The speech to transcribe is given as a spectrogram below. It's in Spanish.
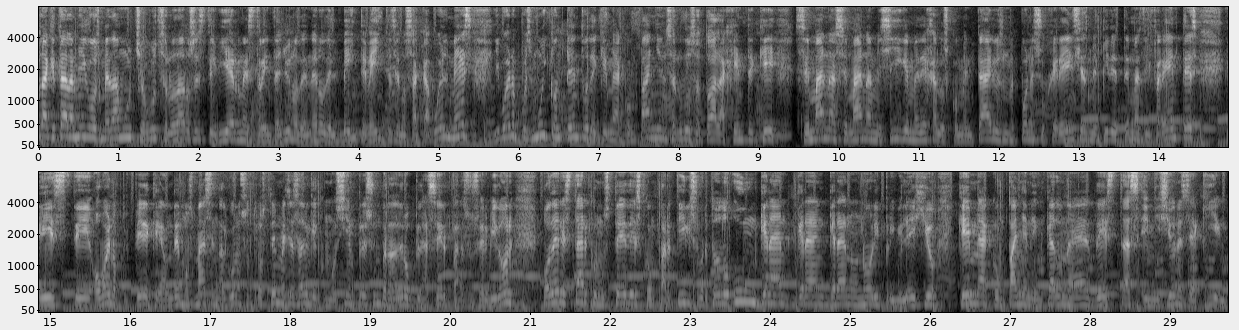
Hola, ¿qué tal amigos? Me da mucho gusto saludaros este viernes 31 de enero del 2020. Se nos acabó el mes y bueno, pues muy contento de que me acompañen. Saludos a toda la gente que semana a semana me sigue, me deja los comentarios, me pone sugerencias, me pide temas diferentes. Este, o bueno, pues pide que ahondemos más en algunos otros temas. Ya saben que como siempre es un verdadero placer para su servidor poder estar con ustedes, compartir y sobre todo un gran, gran, gran honor y privilegio que me acompañen en cada una de estas emisiones de aquí en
